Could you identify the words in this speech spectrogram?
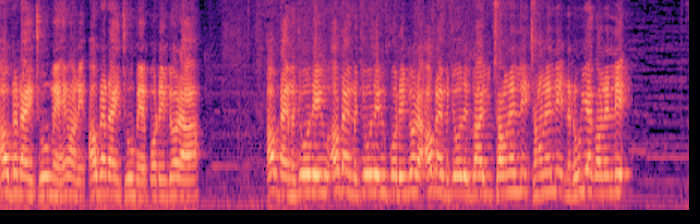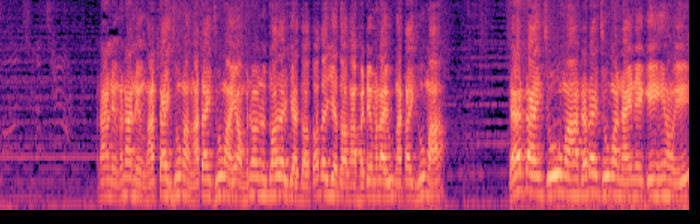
အောက်တက်တိုင်ချိုးမယ်ဟဲ့ကောင်နေအောက်တက်တိုင်ချိုးမယ်ပေါ်တင်ပြောတာ အောက်တိုင်မကြိုးသေးဘူးအောက်တိုင်မကြိုးသေးဘူးပေါ်တင်ပြောတာအောက်တိုင်မကြိုးသေးဘူးသွားပြီးချောင်းလဲလစ်ချောင်းလဲလစ်နှထိုးရက်ကောင်လဲလစ်ခဏနေခဏနေငါတိုင်ချိုးမှာငါတိုင်ချိုးမှာရောက်မင်းတို့တို့သွားသက်ရက်သွားသွားသက်ရက်သွားငါဗတင်မလိုက်ဘူးငါတိုင်ချိုးမှာဓာတ်တိုင်ချိုးမှာဓာတ်တိုင်ချိုးမှာနိုင်နေကင်းဟင်းအောင်ကြီး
